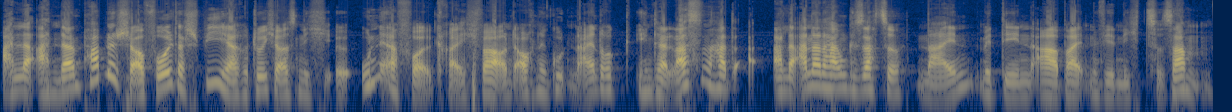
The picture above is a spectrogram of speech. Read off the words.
alle anderen Publisher, obwohl das Spiel ja durchaus nicht äh, unerfolgreich war und auch einen guten Eindruck hinterlassen hat, alle anderen haben gesagt so, nein, mit denen arbeiten wir nicht zusammen.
